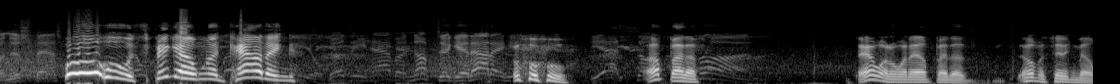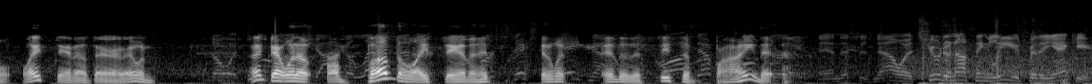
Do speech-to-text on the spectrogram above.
And this fastball. Woo! Speaking of one counting, Does he have enough to get out of here? ooh, Yes, Up by the-. That one went out by the almost hitting the light stand out there. That one, I think that went up two-run shot to above the light stand and hit and went into the seats of have behind it. And this is now a two to nothing lead for the Yankees.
